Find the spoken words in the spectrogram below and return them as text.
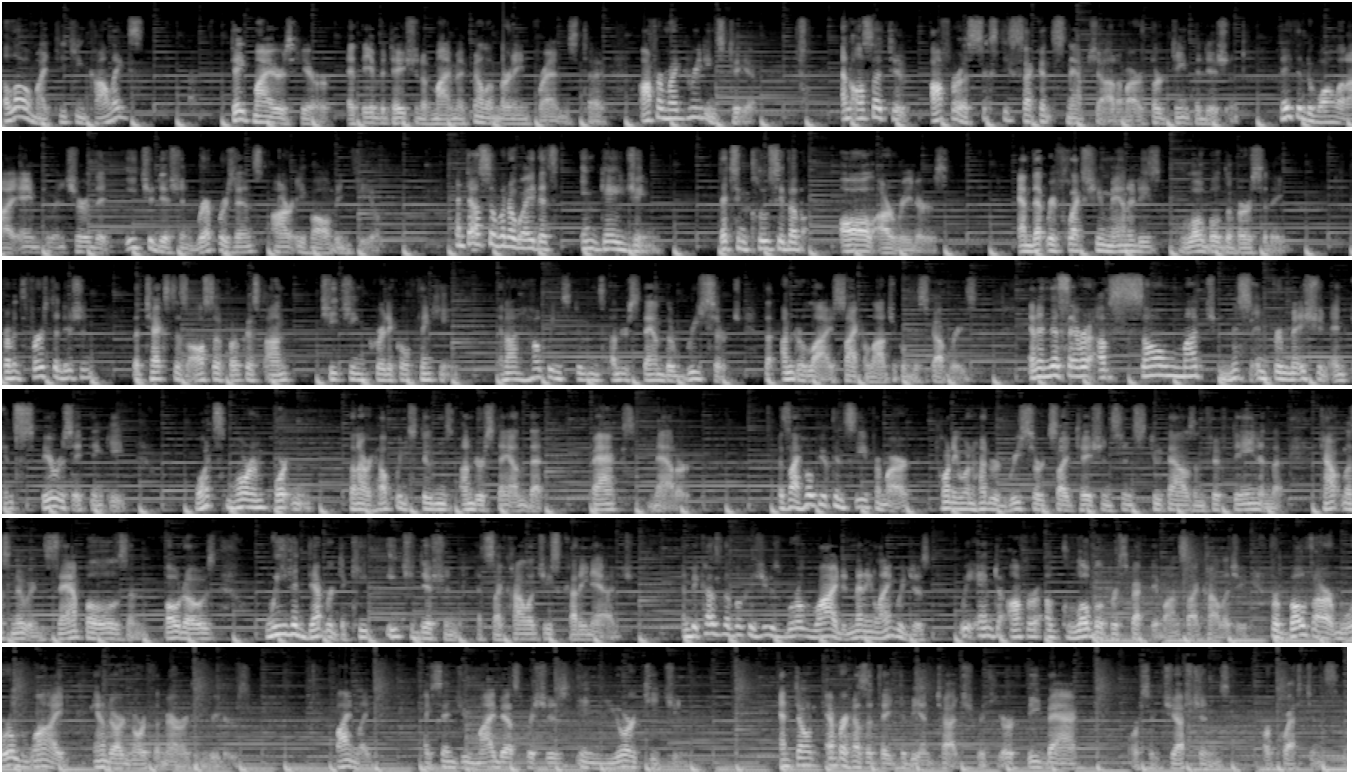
Hello, my teaching colleagues. Dave Myers here at the invitation of my Macmillan Learning friends to offer my greetings to you and also to offer a 60 second snapshot of our 13th edition. Nathan DeWall and I aim to ensure that each edition represents our evolving field and does so in a way that's engaging, that's inclusive of all our readers, and that reflects humanity's global diversity. From its first edition, the text is also focused on teaching critical thinking and on helping students understand the research that underlies psychological discoveries. And in this era of so much misinformation and conspiracy thinking, what's more important than our helping students understand that facts matter? As I hope you can see from our 2100 research citations since 2015 and the countless new examples and photos, We've endeavored to keep each edition at psychology's cutting edge. And because the book is used worldwide in many languages, we aim to offer a global perspective on psychology for both our worldwide and our North American readers. Finally, I send you my best wishes in your teaching. And don't ever hesitate to be in touch with your feedback or suggestions or questions.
